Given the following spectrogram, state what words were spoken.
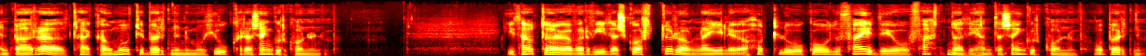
en bara að taka á móti börnunum og hjúkra sengurkonunum. Í þá daga var víða skortur á nægilega hollu og góðu fæði og fatnaði handa sængurkonum og börnum.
